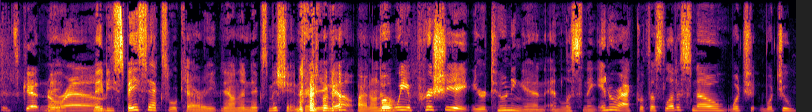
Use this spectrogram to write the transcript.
It's getting may- around. Maybe SpaceX will carry it down the next mission. There you go. know. I don't know. But we appreciate your tuning in and listening. Interact with us. Let us know what you, what you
